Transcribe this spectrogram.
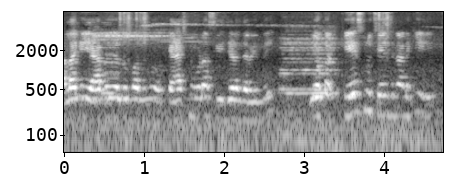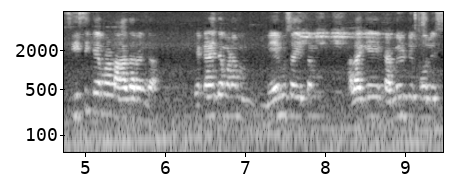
అలాగే యాభై వేల రూపాయలు క్యాష్ను కూడా సీజ్ చేయడం జరిగింది. ఈ యొక్క కేసును చేయించడానికి సీసీ కెమెరాల ఆధారంగా ఎక్కడైతే మనం మేము సైతం అలాగే కమ్యూనిటీ పోలీస్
